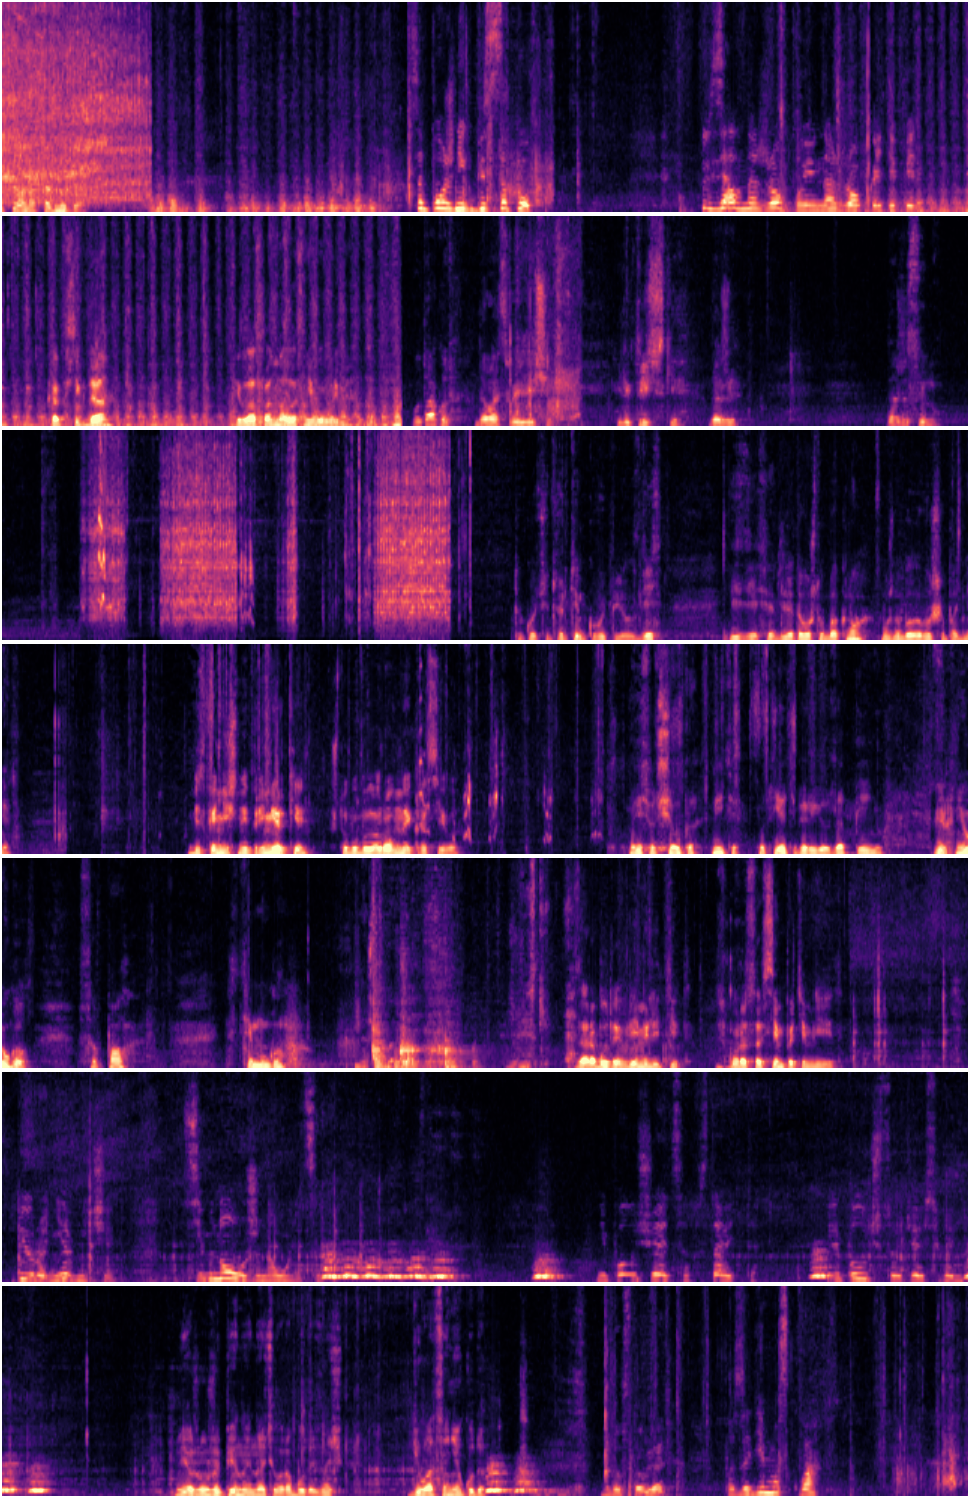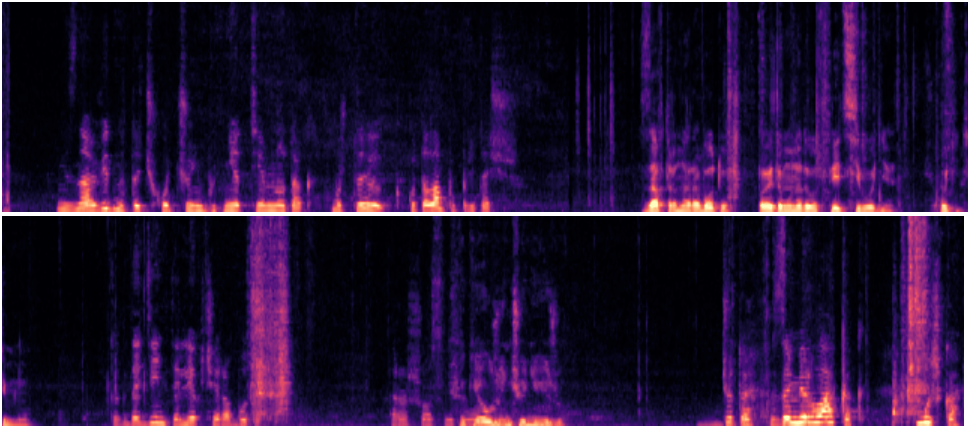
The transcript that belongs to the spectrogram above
что она согнутая? Сапожник без сапог. Взял ножовку и ножовкой теперь. Как всегда, пила сломалась не вовремя. Вот так вот давать свои вещи электрические, даже, даже сыну. Такую четвертинку выпилил здесь и здесь, для того, чтобы окно можно было выше поднять. Бесконечные примерки, чтобы было ровно и красиво. Здесь вот щелка, видите, вот я теперь ее запеню. Верхний угол совпал с тем углом. Ну, чтобы железки. За работой время летит. Скоро совсем потемнеет. Юра нервничает. Темно уже на улице. Не получается вставить-то. Или получится у тебя сегодня? Ну, я же уже пеной начал работать, значит, деваться некуда. Надо вставлять. Позади Москва. Не знаю, видно-то хоть что-нибудь. Нет, темно так. Может, ты какую-то лампу притащишь? Завтра на работу, поэтому надо успеть сегодня. Хоть и темно. Когда день-то легче работать. Хорошо, светло. Так я уже ничего не вижу. Что-то замерла, как мышка.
